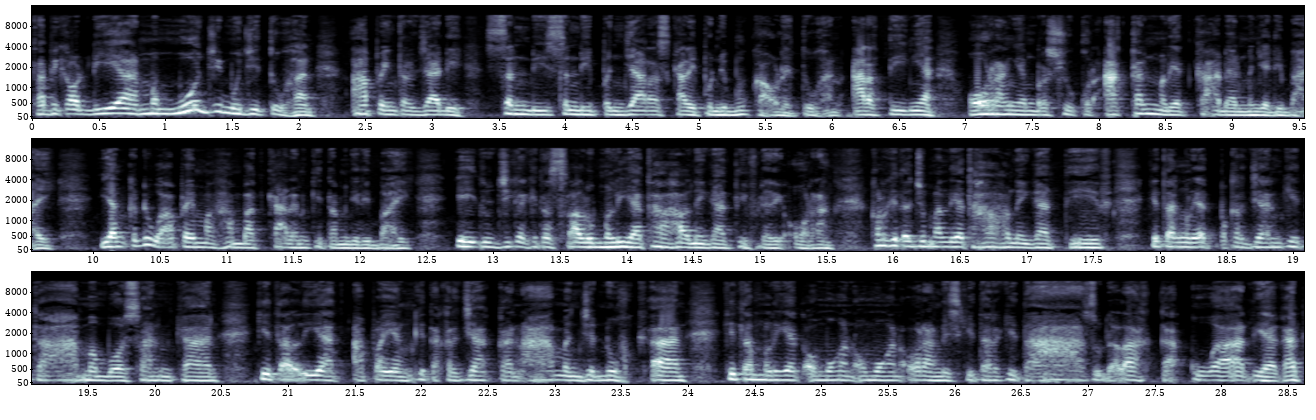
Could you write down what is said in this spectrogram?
tapi kalau dia memuji-muji Tuhan, apa yang terjadi? Sendi-sendi penjara sekalipun dibuka oleh Tuhan. Artinya orang yang bersyukur akan melihat keadaan menjadi baik. Yang kedua, apa yang menghambat keadaan kita menjadi baik? Yaitu jika kita selalu melihat hal-hal negatif dari orang. Kalau kita cuma lihat hal-hal negatif, kita melihat pekerjaan kita ah, membosankan, kita lihat apa yang kita kerjakan ah menjenuhkan, Tuhan. Kita melihat omongan-omongan orang di sekitar kita, ah sudahlah gak kuat ya kan.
